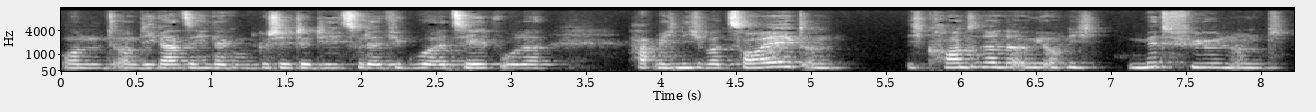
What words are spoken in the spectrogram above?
Und, und die ganze Hintergrundgeschichte, die zu der Figur erzählt wurde, hat mich nicht überzeugt und ich konnte dann da irgendwie auch nicht mitfühlen und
